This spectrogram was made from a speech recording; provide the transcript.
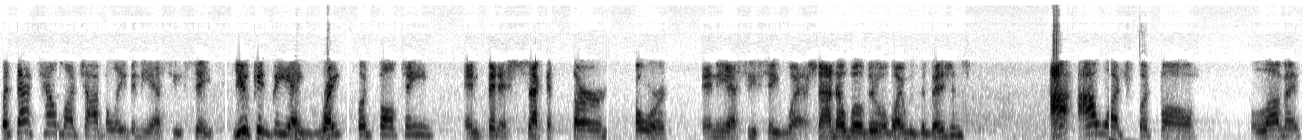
But that's how much I believe in the SEC. You can be a great football team and finish second, third, fourth in the SEC West. Now, I know we'll do away with divisions. I, I watch football, love it.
